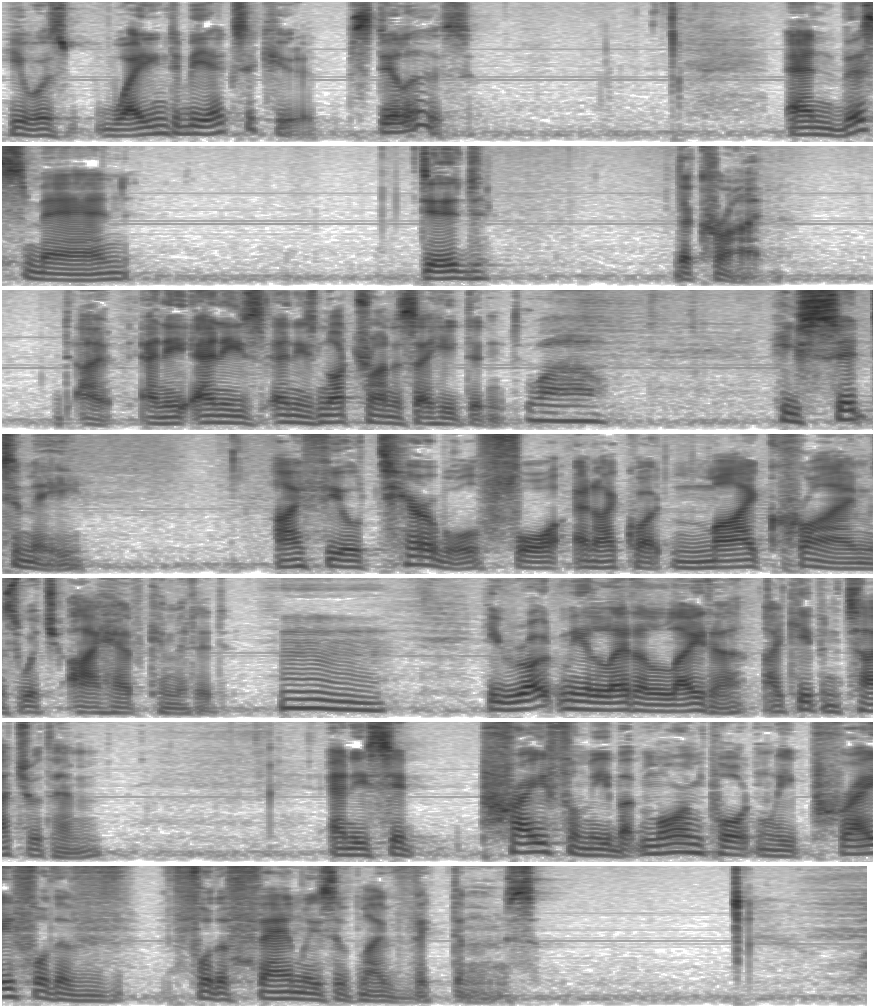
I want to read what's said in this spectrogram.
He was waiting to be executed, still is. And this man did the crime. I, and, he, and, he's, and he's not trying to say he didn't. Wow. He said to me, I feel terrible for, and I quote, my crimes which I have committed. Hmm. He wrote me a letter later. I keep in touch with him. And he said, Pray for me, but more importantly, pray for the, for the families of my victims.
